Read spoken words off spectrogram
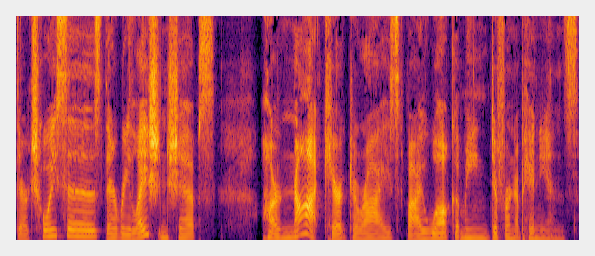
their choices, their relationships are not characterized by welcoming different opinions.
